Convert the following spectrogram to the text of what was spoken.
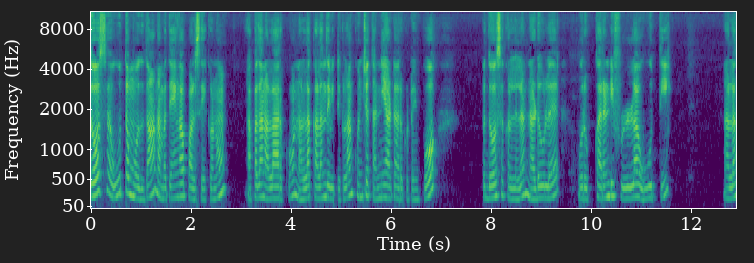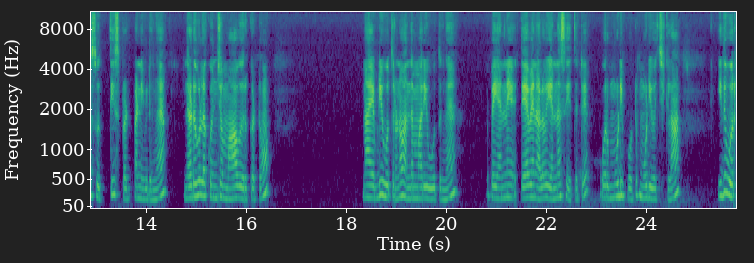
தோசை ஊற்றும் போது தான் நம்ம தேங்காய் பால் சேர்க்கணும். அப்போ தான் நல்லாயிருக்கும். நல்லா கலந்து விட்டுக்கலாம். கொஞ்சம் தண்ணியாட்டம் இருக்கட்டும் இப்போது இப்போ தோசைக்கல்லில் நடுவில் ஒரு கரண்டி ஃபுல்லாக ஊற்றி நல்லா சுற்றி ஸ்ப்ரெட் பண்ணி விடுங்க. நடுவில் கொஞ்சம் மாவு இருக்கட்டும். நான் எப்படி ஊற்றுறனோ அந்த மாதிரி ஊற்றுங்க இப்போ எண்ணெய் தேவையான அளவு எண்ணெய் சேர்த்துட்டு ஒரு மூடி போட்டு மூடி வச்சுக்கலாம். இது ஒரு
